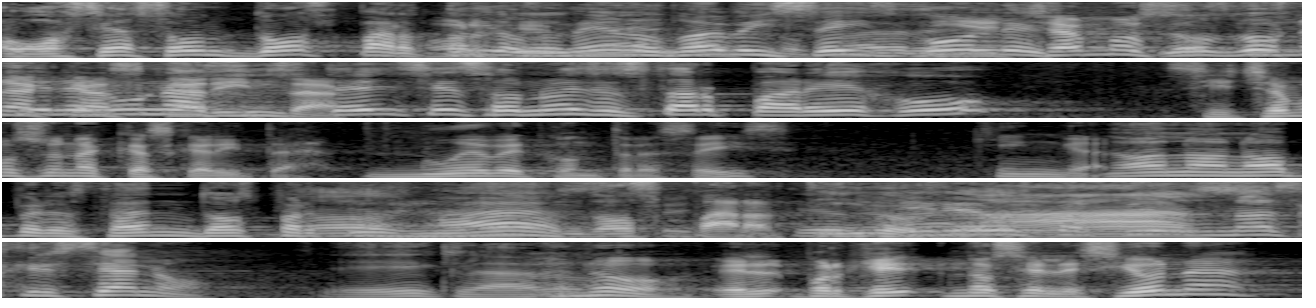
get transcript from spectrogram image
O sea, son dos partidos menos, nueve y seis goles. Los dos tienen una asistencia, eso no es estar parejo. Si echamos una cascarita, nueve contra seis, ¿quién gana? No, no, no, pero están dos partidos más. dos partidos Tiene dos partidos más, Cristiano. Sí, claro. No, ¿por qué no se lesiona?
